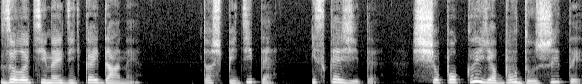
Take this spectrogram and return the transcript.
золоті найдіть кайдани. Тож підіте і скажіте, що поки я буду жити,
